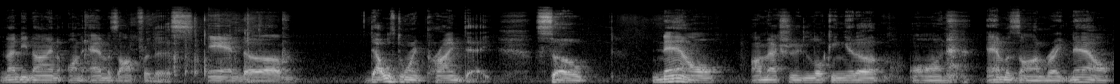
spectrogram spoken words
99 on Amazon for this and um, that was during Prime Day. So now I'm actually looking it up on Amazon right now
